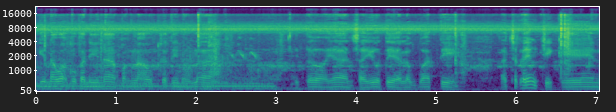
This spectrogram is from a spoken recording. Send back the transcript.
ginawa ko kanina, panglahok sa tinula. Ito, yan, sayote, alagbati. At saka yung chicken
